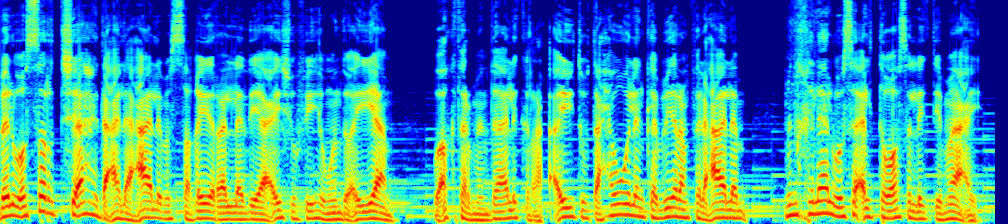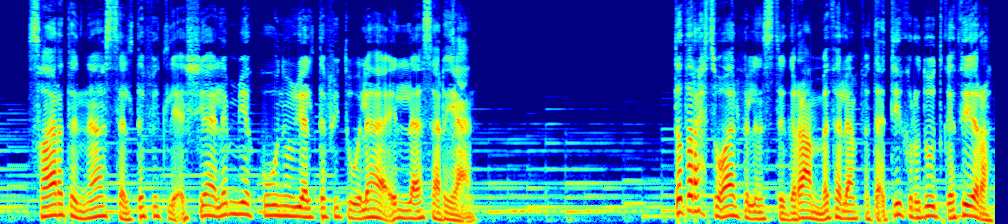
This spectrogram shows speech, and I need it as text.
بل وصرت شاهد على عالم الصغير الذي أعيش فيه منذ أيام وأكثر من ذلك رأيت تحولا كبيرا في العالم من خلال وسائل التواصل الاجتماعي. صارت الناس تلتفت لأشياء لم يكونوا يلتفتوا لها إلا سريعاً. تطرح سؤال في الانستغرام مثلا فتأتيك ردود كثيرة.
